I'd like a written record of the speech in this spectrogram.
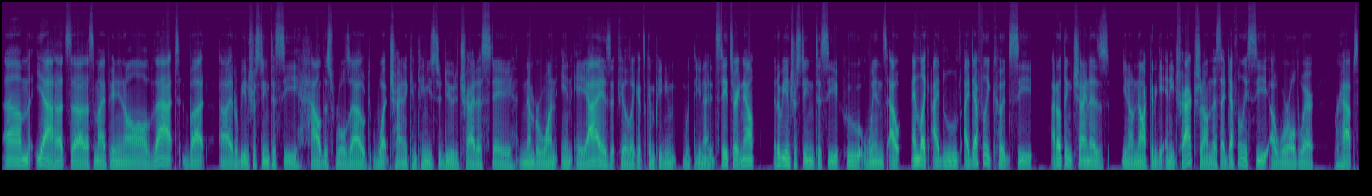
um, yeah, that's uh, that's my opinion on all of that. But uh, it'll be interesting to see how this rolls out, what China continues to do to try to stay number one in AI, as it feels like it's competing with the United States right now. It'll be interesting to see who wins out. And like I, I definitely could see. I don't think China's you know not going to get any traction on this. I definitely see a world where perhaps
